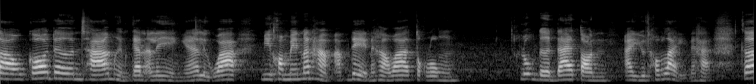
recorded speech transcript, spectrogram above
เราก็เดินช้าเหมือนกันอะไรอย่างเงี้ยหรือว่ามีคอมเมนต์มาถามอัปเดตนะคะว่าตกลงลูกเดินได้ตอนอายุเท่าไหร่นะคะ ก็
